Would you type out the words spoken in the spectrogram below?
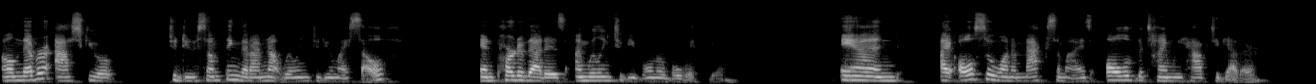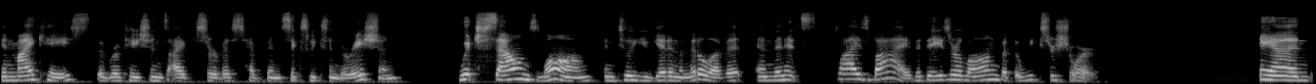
I'll never ask you to do something that I'm not willing to do myself. And part of that is I'm willing to be vulnerable with you. And I also want to maximize all of the time we have together. In my case, the rotations I've serviced have been six weeks in duration, which sounds long until you get in the middle of it and then it flies by. The days are long but the weeks are short. And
